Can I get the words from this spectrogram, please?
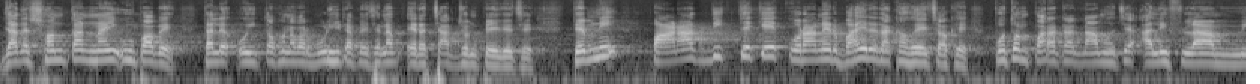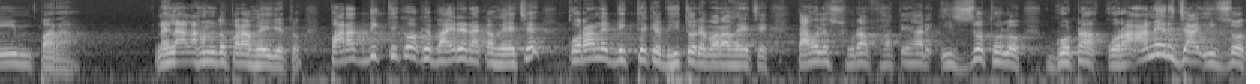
যাদের সন্তান নাই উ পাবে। তাহলে ওই তখন আবার বুড়িটা পেয়েছে না, এরা চারজন পেয়ে গেছে। তেমনি পাড়ার দিক থেকে কোরআনের বাইরে রাখা হয়েছে ওকে। প্রথম পাড়াটার নাম হচ্ছে আলিফলাম মিম পাড়া। নাহলে আলহামদ পাড়া হয়ে যেত। পাড়ার দিক থেকে ওকে বাইরে রাখা হয়েছে, কোরআনের দিক থেকে ভিতরে বলা হয়েছে। তাহলে সুরা ফাতেহার ইজ্জত হলো গোটা কোরআনের যা ইজ্জত,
